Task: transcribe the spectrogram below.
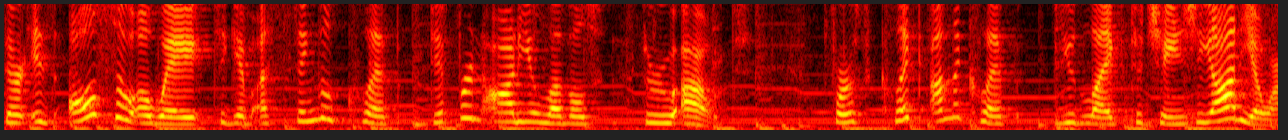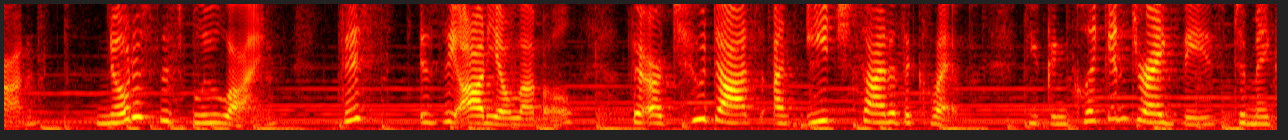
There is also a way to give a single clip different audio levels throughout. First, click on the clip you'd like to change the audio on. Notice this blue line. This is the audio level. There are two dots on each side of the clip. You can click and drag these to make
